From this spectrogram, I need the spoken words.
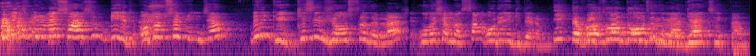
Hiçbirine şarjım bir. Otobüse bineceğim. Dedim ki kesin Jones'tadırlar. Ulaşamazsam oraya giderim. İlk defa Büyük ihtimal orada oturmuyor. gerçekten.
